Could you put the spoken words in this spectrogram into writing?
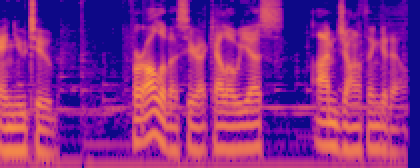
and YouTube. For all of us here at Cal OES, I'm Jonathan Goodell.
